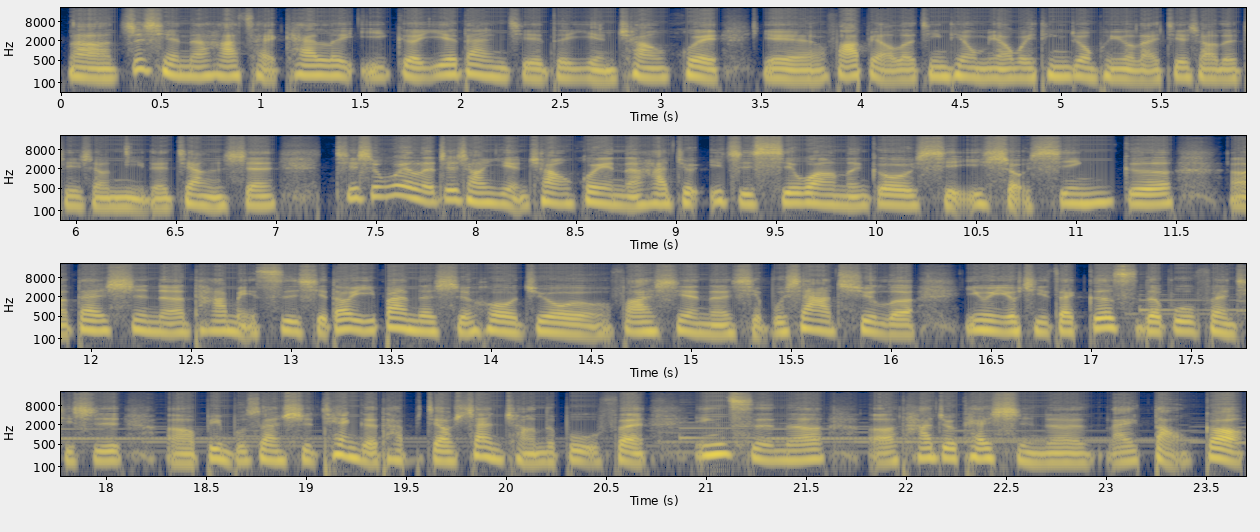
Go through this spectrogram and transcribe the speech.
那之前呢，他才开了一个耶诞节的演唱会，也发表了今天我们要为听众朋友来介绍的这首《你的降生》。其实为了这场演唱会呢，他就一直希望能够写一首新歌啊，但是呢，他每次写到一半的时候就发现。呢写不下去了，因为尤其在歌词的部分，其实呃并不算是 Tank 他比较擅长的部分，因此呢，呃他就开始呢来祷告，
